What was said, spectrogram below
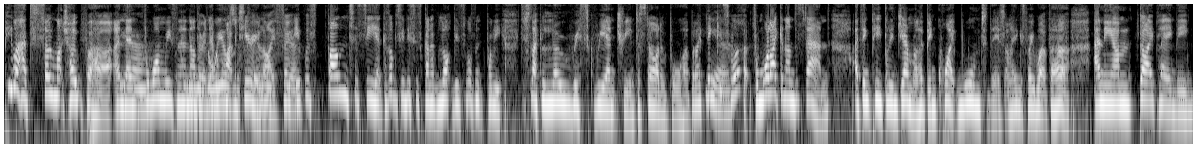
People had so much hope for her, and Yeah. then for one reason or Mm, another, the it never quite materialised. So yeah. it was fun to see her because obviously this is kind of lot. This wasn't probably just like a low risk re-entry into stardom for her, but I think it's worked. From what I can understand, I think people in general have been quite warm to this, and I think it's very worked for her. And the um, guy playing the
